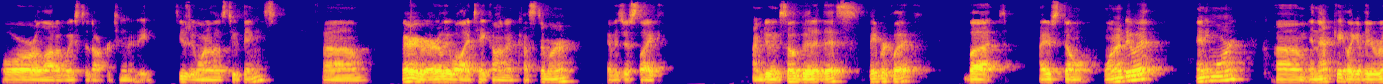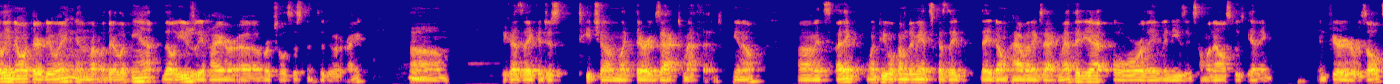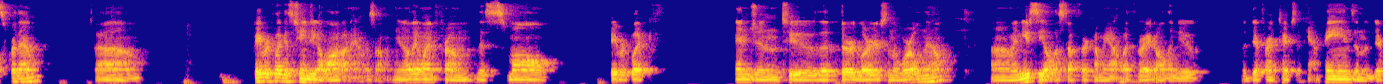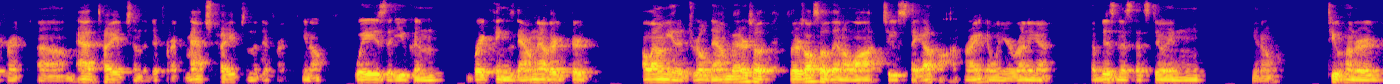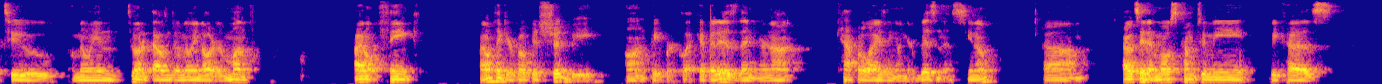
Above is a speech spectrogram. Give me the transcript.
or a lot of wasted opportunity. It's usually one of those two things. Um, very rarely will I take on a customer if it's just like I'm doing so good at this pay per click, but I just don't want to do it anymore. Um, in that case, like if they really know what they're doing and what they're looking at, they'll usually hire a virtual assistant to do it, right? Mm-hmm. Um, because they could just teach them like their exact method, you know? Um, it's I think when people come to me, it's because they they don't have an exact method yet, or they've been using someone else who's getting inferior results for them. Um, pay per click is changing a lot on Amazon. You know, they went from this small pay per click engine to the third largest in the world now. Um, and you see all the stuff they're coming out with, right? All the new the different types of campaigns and the different um, ad types and the different match types and the different you know ways that you can break things down. Now they're they're allowing you to drill down better. So so there's also then a lot to stay up on right? And when you're running a a business that's doing you know 200 to a million 200,000 to a million dollars a month I don't think I don't think your focus should be on pay per click if it is then you're not capitalizing on your business, you know? Um, I would say that most come to me because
